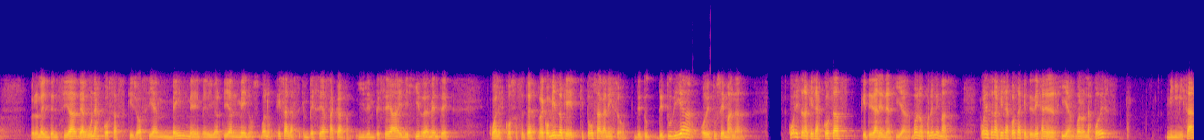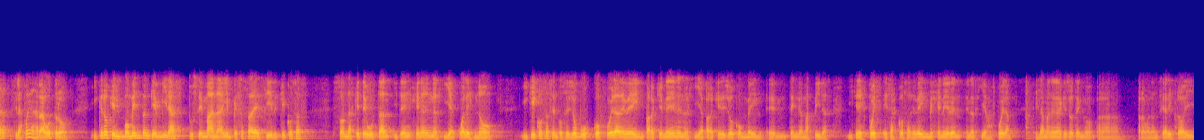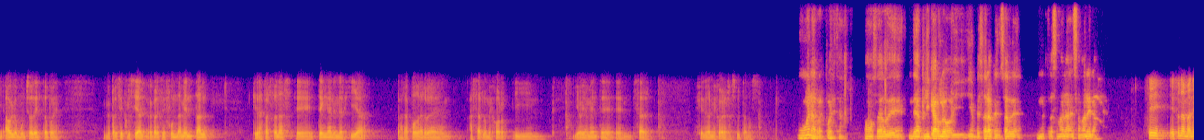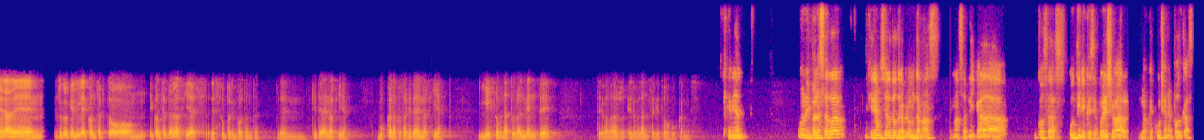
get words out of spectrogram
pero la intensidad de algunas cosas que yo hacía en Bain me, divertían menos. Bueno, esas las empecé a sacar y le empecé a elegir realmente cuáles cosas. Entonces, recomiendo que, que todos hagan eso, de tu, de tu día o de tu semana. ¿Cuáles son aquellas cosas que te dan energía? Bueno, ponele más. ¿Cuáles son aquellas cosas que te dejan energía? Bueno, las podés minimizar, se las puedes dar a otro. Y creo que el momento en que mirás tu semana y empezás a decir qué cosas son las que te gustan y te generan energía, cuáles no, y qué cosas entonces yo busco fuera de Bain para que me den energía, para que yo con Bain em, tenga más pilas y que después esas cosas de Bain me generen energías afuera, es la manera que yo tengo para, para balancear esto y hablo mucho de esto, pues me parece crucial, me parece fundamental que las personas eh, tengan energía para poder eh, hacerlo mejor y, obviamente eh, ser, generar mejores resultados. Muy buena respuesta. Vamos a ver de, aplicarlo y, empezar a pensar de nuestra semana de esa manera. Sí, es una manera de... Yo creo que el, concepto, el concepto de energía es súper importante. ¿Qué te da energía? Buscar las cosas que te dan energía. Y eso naturalmente te va a dar el balance que todos buscamos. Genial. Bueno, y para cerrar, queríamos hacerte otra pregunta más, más aplicada a cosas útiles que se pueden llevar los que escuchan el podcast,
